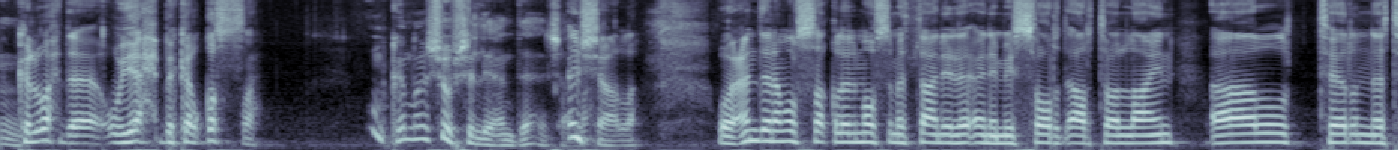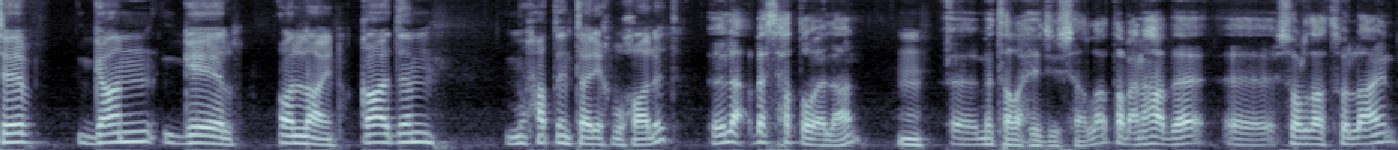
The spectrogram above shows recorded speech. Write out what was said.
مم. كل واحدة ويحبك القصة ممكن نشوف شو اللي عنده إن شاء إن الله شاء الله وعندنا ملصق للموسم الثاني للأنمي Sword Art Online Alternative Gun Gale Online قادم مو حاطين تاريخ أبو خالد لا بس حطوا إعلان. آه، متى راح يجي إن شاء الله طبعا هذا Sword Art Online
